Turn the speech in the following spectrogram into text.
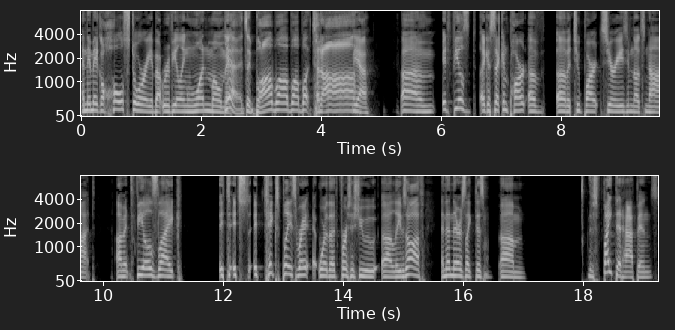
and they make a whole story about revealing one moment. yeah. It's like blah blah blah blah. Ta-da! yeah. Um, it feels like a second part of of a two part series, even though it's not. Um, it feels like it it's it takes place right where the first issue uh, leaves off, and then there's like this um this fight that happens,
